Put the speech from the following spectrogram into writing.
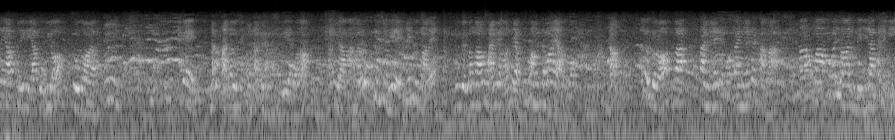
နှစ်ယောက်ကလေးတွေကပို့ပြီးတော့သိုးသွားတာอืม ကဲနောက်ခါတော့ရှင်တော့နောက်ပြန်မရှိသေးရပါတော့နောက်ပြန်မှာငါတို့သိရှိသေးတယ်သိစုမှာလည်းဒီလိုတော့ငါတို့ထိုင်းပြန်တော့ဆရာပူပေါင်းတမရအောင်ပေါ့နော်အဲ့လိုဆိုတော့သူကတိုင်မြင်လိုက်တယ်ပေါ့တိုင်မြင်တဲ့အခါမှာအာဟိုမှာဟိုဘက်ရွာကလူတွေရေးလာခက်နေပြီ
